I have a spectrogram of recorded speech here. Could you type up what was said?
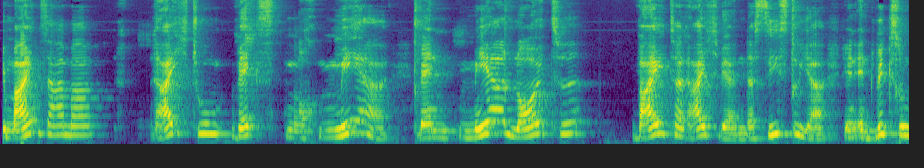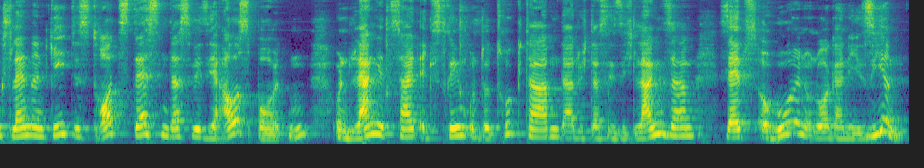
Gemeinsamer Reichtum wächst noch mehr, wenn mehr Leute weiter reich werden. Das siehst du ja. Den Entwicklungsländern geht es trotz dessen, dass wir sie ausbeuten und lange Zeit extrem unterdrückt haben, dadurch, dass sie sich langsam selbst erholen und organisieren,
